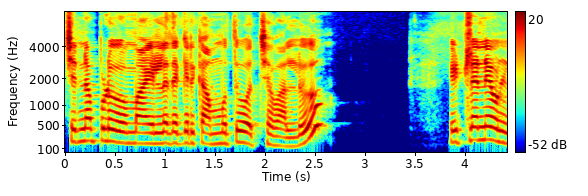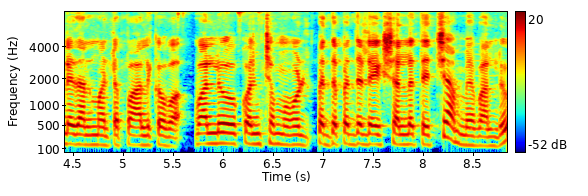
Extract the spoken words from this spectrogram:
చిన్నప్పుడు మా ఇళ్ళ దగ్గరికి అమ్ముతూ వచ్చేవాళ్ళు. ఇట్లనే ఉండేదన్నమాట పాలకోవ వాళ్ళు కొంచెం పెద్ద పెద్ద డేక్షల్లో తెచ్చి అమ్మేవాళ్ళు.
